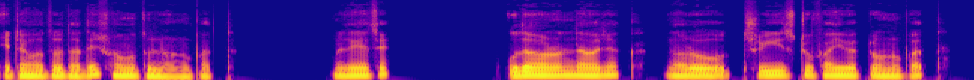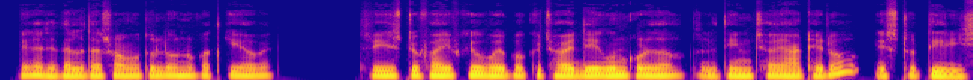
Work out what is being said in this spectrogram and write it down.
এটা হতো তাদের সমতুল্য অনুপাত। বুঝে গেছে? উদাহরণ দেওয়া যাক। ধরো থ্রি ইস টু ফাইভ একটা অনুপাত। ঠিক আছে? তাহলে তার সমতুল্য অনুপাত কি হবে? থ্রি ইস টু ফাইভকে উভয় পক্ষে ছয় দিয়ে গুণ করে দাও। তাহলে তিন, ছয়, আঠেরো ইস টু তিরিশ।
